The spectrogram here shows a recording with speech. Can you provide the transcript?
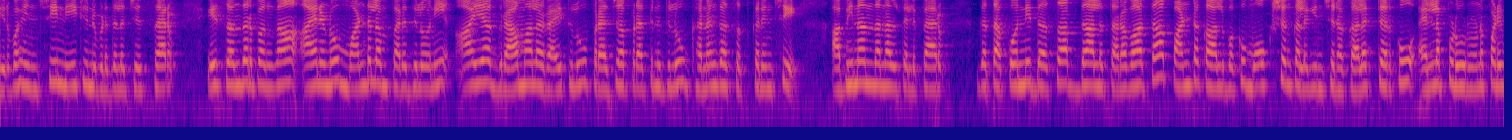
నిర్వహించి నీటిని విడుదల చేశారు. ఈ సందర్భంగా ఆయనను మండలం పరిధిలోని ఆయా గ్రామాల రైతులు ప్రజాప్రతినిధులు ఘనంగా సత్కరించి అభినందనలు తెలిపారు. గత కొన్ని దశాబ్దాల తర్వాత పంట కాలువకు మోక్షం కలిగించిన కలెక్టర్కు ఎల్లప్పుడూ రుణపడి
